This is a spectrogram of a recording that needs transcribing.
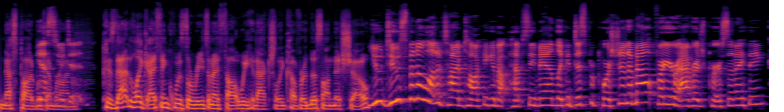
Nestpod with Yes, Imran. you did. Because that like I think was the reason I thought we had actually covered this on this show. You do spend a lot of time talking about Pepsi Man, like a disproportionate amount for your average person, I think.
